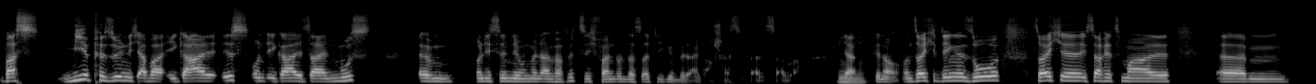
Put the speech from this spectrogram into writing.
Was mir persönlich aber egal ist und egal sein muss. Ähm, und ich es in dem Moment einfach witzig fand und das Artikelbild einfach scheißegal ist. Aber ja, Mhm. genau. Und solche Dinge, so, solche, ich sag jetzt mal, ähm,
